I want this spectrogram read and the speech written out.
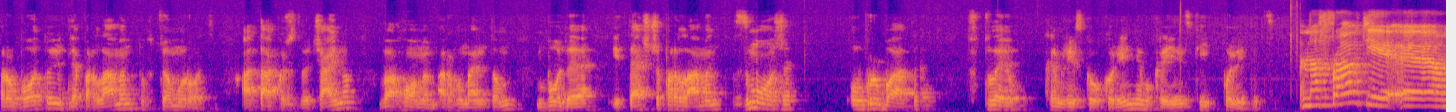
роботою для парламенту в цьому році. А також, звичайно, вагомим аргументом буде і те, що парламент зможе обрубати вплив кремлівського коріння в українській політиці. Насправді е,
